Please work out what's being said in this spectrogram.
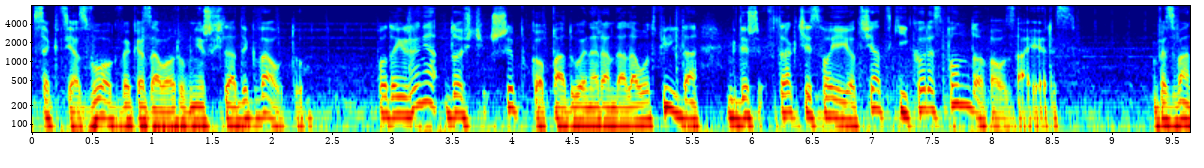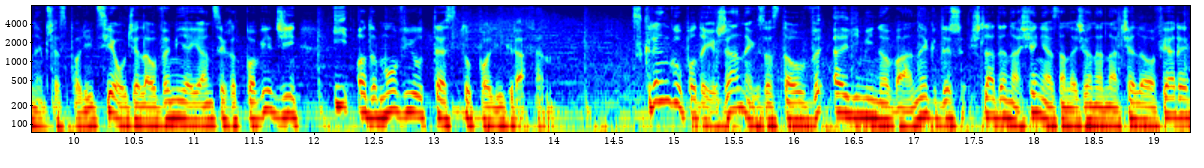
Sekcja zwłok wykazała również ślady gwałtu. Podejrzenia dość szybko padły na Randalla Woodfielda, gdyż w trakcie swojej odsiadki korespondował z Ayers. Wezwany przez policję udzielał wymijających odpowiedzi i odmówił testu poligrafem. Z kręgu podejrzanych został wyeliminowany, gdyż ślady nasienia znalezione na ciele ofiary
